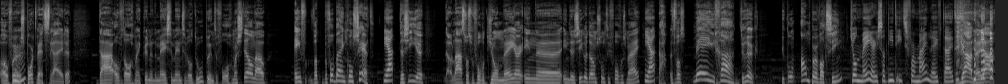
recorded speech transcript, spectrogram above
over Mhm. sportwedstrijden. Daar over het algemeen kunnen de meeste mensen wel doelpunten volgen. Maar stel nou, een, wat, bijvoorbeeld bij een concert. Ja. Daar zie je, nou laatst was bijvoorbeeld John Mayer in, eh, in de Ziggo Dome stond hij volgens mij. ja, Nou, het was mega druk. Je kon amper wat zien. John Mayer, is dat niet iets voor mijn leeftijd? Ja, nou ja,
